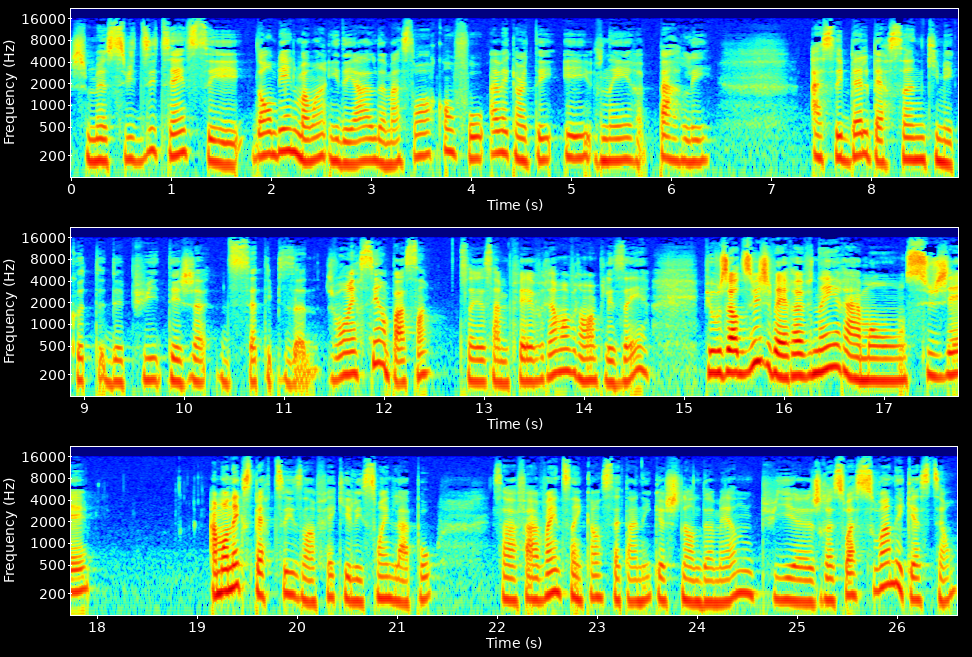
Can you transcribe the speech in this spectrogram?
je me suis dit, tiens, c'est donc bien le moment idéal de m'asseoir confo avec un thé et venir parler à ces belles personnes qui m'écoutent depuis déjà 17 épisodes. Je vous remercie en passant. Ça, ça me fait vraiment, vraiment plaisir. Puis aujourd'hui, je vais revenir à mon sujet à mon expertise, en fait, qui est les soins de la peau. Ça va faire 25 ans cette année que je suis dans le domaine, puis euh, je reçois souvent des questions.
